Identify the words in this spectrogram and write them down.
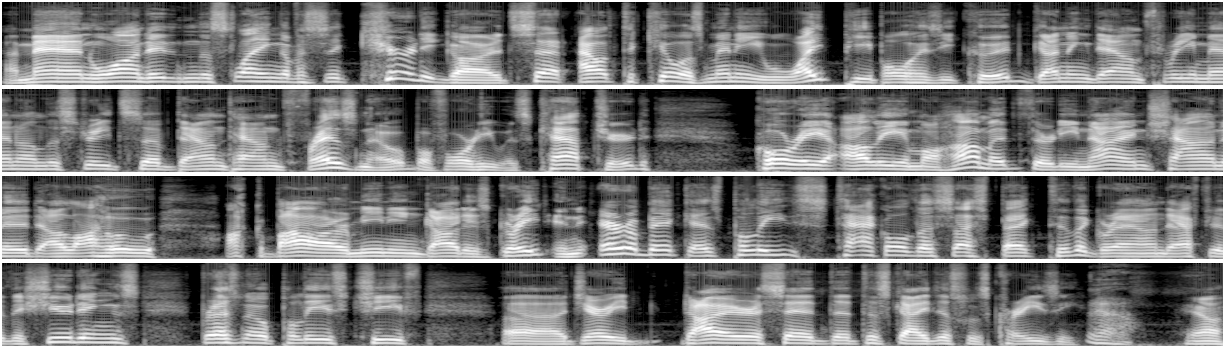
A man wanted in the slaying of a security guard set out to kill as many white people as he could, gunning down three men on the streets of downtown Fresno before he was captured. Kori Ali Muhammad, 39, shouted Allahu Akbar, meaning God is great in Arabic, as police tackled the suspect to the ground after the shootings. Fresno Police Chief uh, Jerry Dyer said that this guy just was crazy. Yeah. Yeah,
